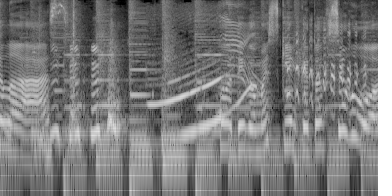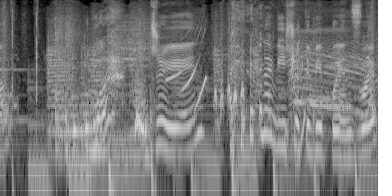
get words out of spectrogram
Клас. Подивимось, скільки тут всього. Джейн, навіщо тобі пензлик?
